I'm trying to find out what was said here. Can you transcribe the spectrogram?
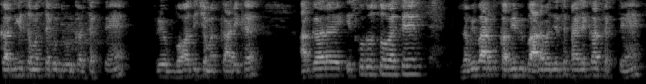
कर्ज की समस्या को दूर कर सकते हैं। प्रयोग बहुत ही चमत्कारिक है। अगर इसको दोस्तों वैसे रविवार को कभी भी बारह बजे से पहले कर सकते हैं,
